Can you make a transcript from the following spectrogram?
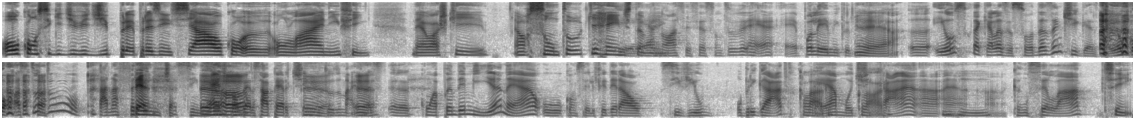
Ou conseguir dividir pre presencial, uh, online, enfim. Né, eu acho que é um assunto que rende é, também. Nossa, esse assunto é, é polêmico. É. Uh, eu sou daquelas, eu sou das antigas. Né? Eu gosto do tá na frente, assim, né? De conversar pertinho é. e tudo mais. É. Mas uh, com a pandemia, né, o Conselho Federal se viu obrigado claro, né, a modificar, claro. a, uhum. a, cancelar Sim.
